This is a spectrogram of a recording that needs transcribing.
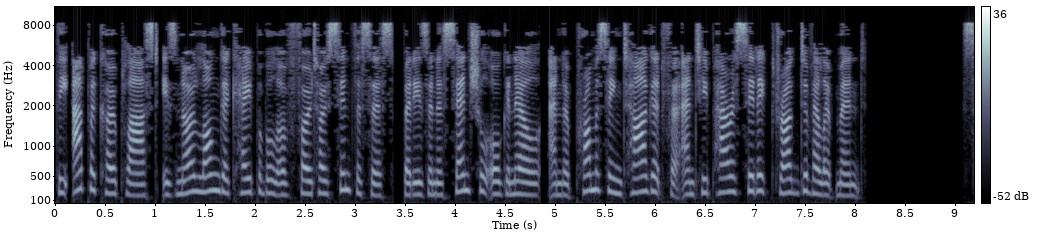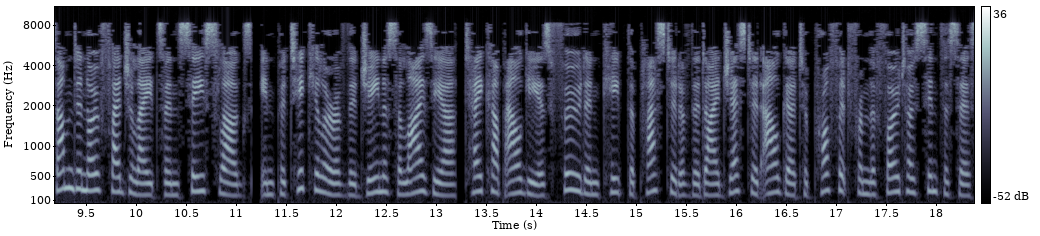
The apicoplast is no longer capable of photosynthesis, but is an essential organelle, and a promising target for antiparasitic drug development. Some dinoflagellates and sea slugs, in particular of the genus Elysia, take up algae as food and keep the plastid of the digested alga to profit from the photosynthesis.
